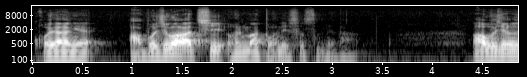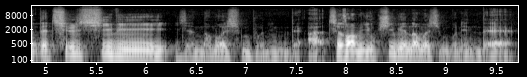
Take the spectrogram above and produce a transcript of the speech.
고향에 아버지와 같이 얼마 동안 있었습니다. 아버지는 그때 70이 이제 넘으신 분인데, 아, 죄송합니다. 60이 넘으신 분인데,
